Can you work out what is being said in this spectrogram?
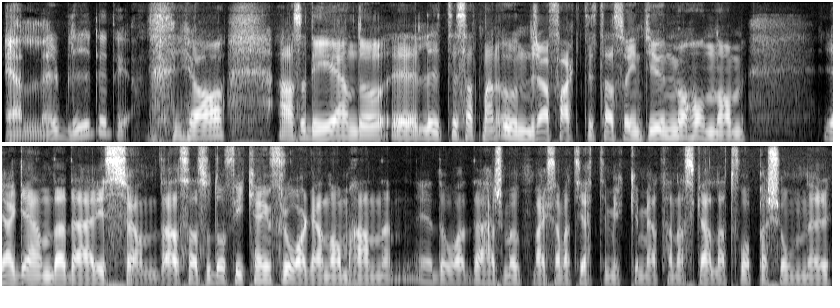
eller blir det det? ja, alltså det är ändå eh, lite så att man undrar faktiskt, alltså intervjun med honom i Agenda där i söndags. Alltså då fick han ju frågan om han, eh, då, det här som har uppmärksammat jättemycket med att han har skallat två personer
